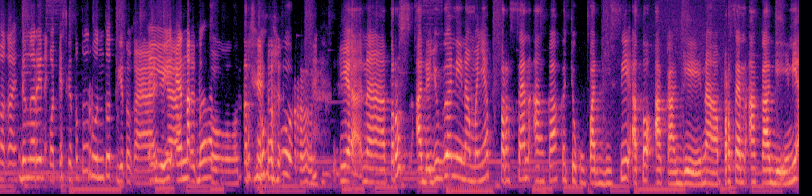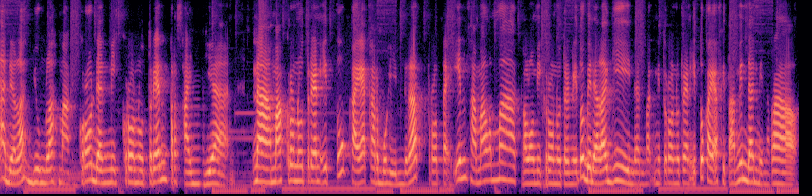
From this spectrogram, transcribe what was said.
makanya dengerin podcast kita tuh runtut gitu kan. Iya, Jadi enak betul. banget. Terstruktur. Iya, nah terus ada juga nih namanya persen angka kecukupan gizi atau AKG. Nah, persen AKG ini adalah jumlah makro dan mikronutrien per sajian. Nah, makronutrien itu kayak karbohidrat, protein, sama lemak. Kalau mikronutrien itu beda lagi, dan mikronutrien itu kayak vitamin dan mineral.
